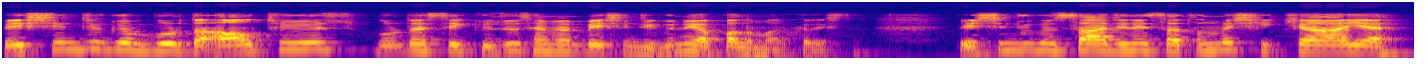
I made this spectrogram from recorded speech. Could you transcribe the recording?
Beşinci gün burada 600, burada 800. Hemen beşinci günü yapalım arkadaşlar. Beşinci gün sadece ne satılmış? Hikaye.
